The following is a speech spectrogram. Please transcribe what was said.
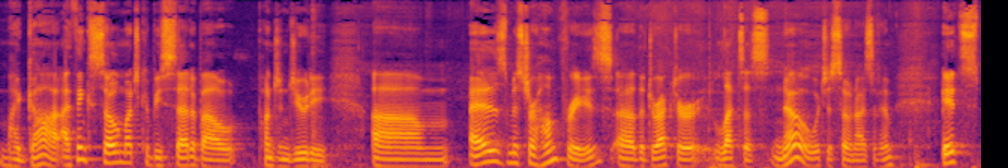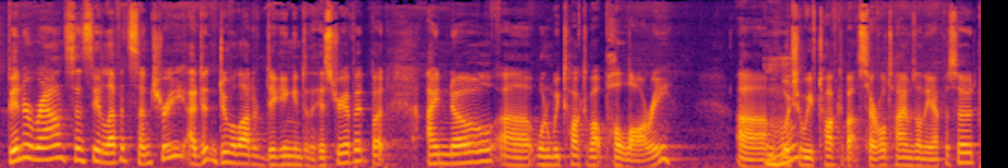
my God, I think so much could be said about Punch and Judy. Um, as Mr. Humphries, uh, the director, lets us know, which is so nice of him, it's been around since the 11th century. I didn't do a lot of digging into the history of it, but I know uh, when we talked about Polari, um, which we've talked about several times on the episode,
